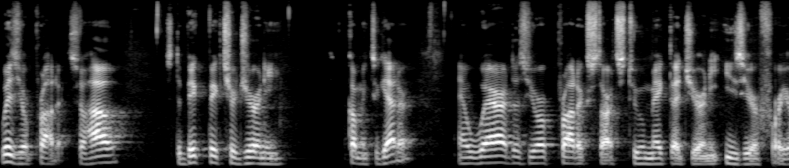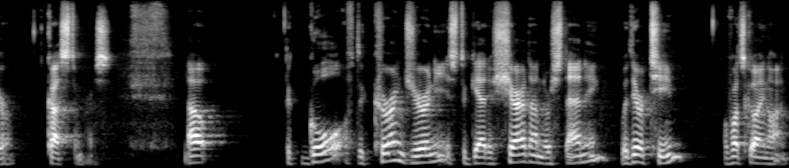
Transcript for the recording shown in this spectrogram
with your product. So how is the big picture journey coming together? And where does your product starts to make that journey easier for your customers? Now, the goal of the current journey is to get a shared understanding with your team of what's going on.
